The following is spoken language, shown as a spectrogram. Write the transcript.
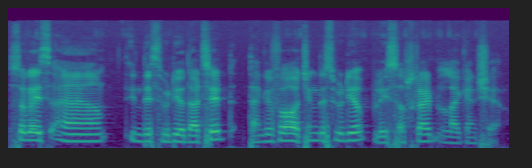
So guys uh, in this video that's it. Thank you for watching this video. Please subscribe like and share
